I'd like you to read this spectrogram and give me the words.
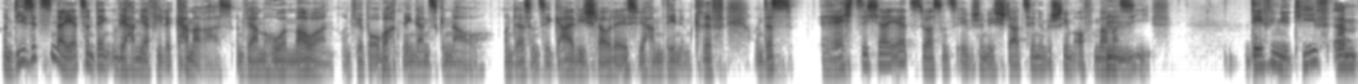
Und die sitzen da jetzt und denken, wir haben ja viele Kameras und wir haben hohe Mauern und wir beobachten den ganz genau. Und da ist uns egal, wie schlau der ist, wir haben den im Griff. Und das rächt sich ja jetzt, du hast uns eben schon die Startszene beschrieben, offenbar mhm. massiv. Definitiv. Ähm,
